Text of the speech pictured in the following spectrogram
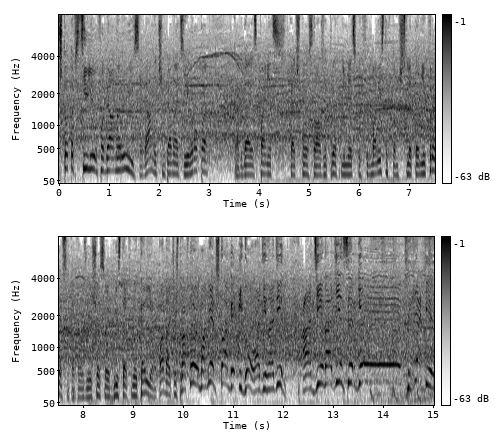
что-то в стиле Фабиана Руиса, да, на чемпионате Европы когда испанец качнул сразу трех немецких футболистов, в том числе Тони Кросса, который завершил свою блистательную карьеру. Подача штрафной, момент, штанга и гол 1-1. 1-1 Сергей Крякин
